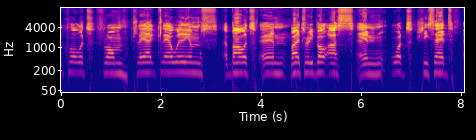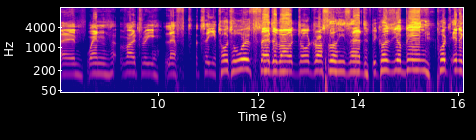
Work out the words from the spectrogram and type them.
a quote from Claire Claire Williams about um, Valtteri Bottas um, what she said um, when Valtteri left the team. Toto Wolff said about George Russell, he said, because you're being put in a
